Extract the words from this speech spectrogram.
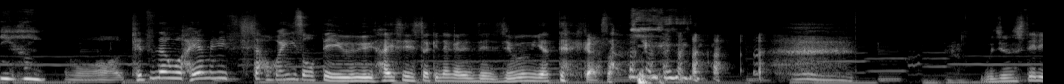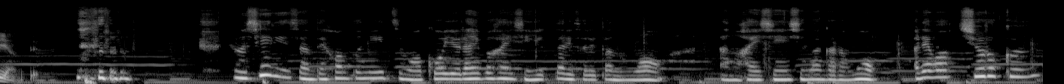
いはい。もう、決断を早めにした方がいいぞっていう配信しときながら、全然自分やってないからさ。矛盾してるやんって。でもシーリンさんって本当にいつもこういうライブ配信ゆったりされたのも、あの配信しながらも、あれは収録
